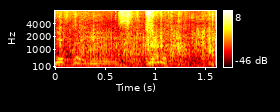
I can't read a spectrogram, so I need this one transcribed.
This one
